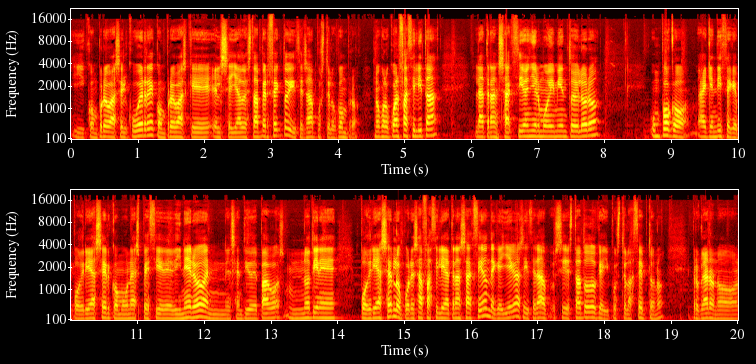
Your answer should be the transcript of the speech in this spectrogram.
y compruebas el QR, compruebas que el sellado está perfecto y dices, ah, pues te lo compro. ¿No? Con lo cual facilita la transacción y el movimiento del oro. Un poco, hay quien dice que podría ser como una especie de dinero en el sentido de pagos. No tiene podría serlo por esa facilidad de transacción de que llegas y dices, ah, pues sí, está todo ok, pues te lo acepto, ¿no? Pero claro, no,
